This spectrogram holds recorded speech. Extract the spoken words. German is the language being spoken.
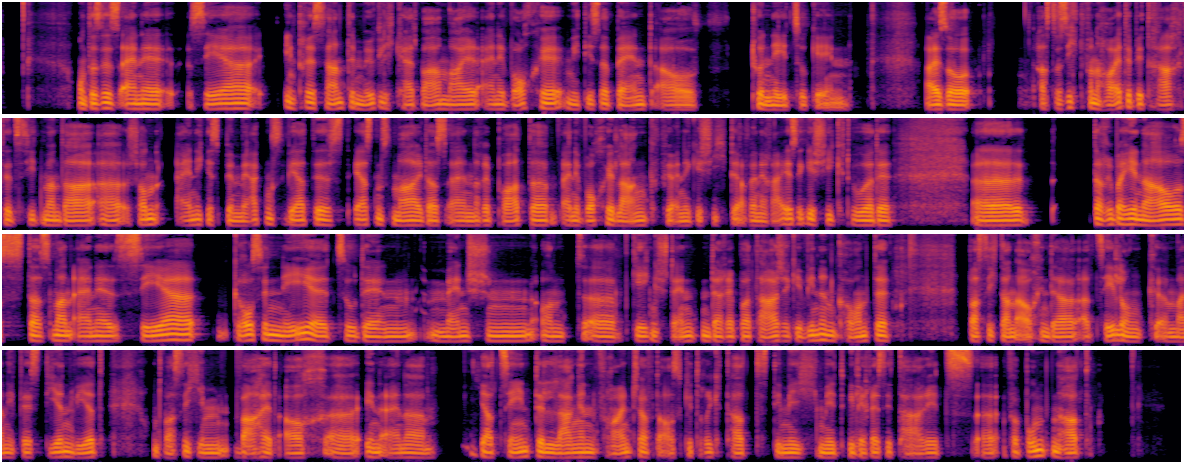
Und dass es eine sehr interessante Möglichkeit war, mal eine Woche mit dieser Band auf Tournee zu gehen. Also aus der Sicht von heute betrachtet sieht man da äh, schon einiges Bemerkenswertes. Erstens mal, dass ein Reporter eine Woche lang für eine Geschichte auf eine Reise geschickt wurde. Äh, darüber hinaus, dass man eine sehr große Nähe zu den Menschen und äh, Gegenständen der Reportage gewinnen konnte, was sich dann auch in der Erzählung äh, manifestieren wird und was sich in Wahrheit auch äh, in einer jahrzehntelangen Freundschaft ausgedrückt hat, die mich mit Willi Resitaritz äh, verbunden hat,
